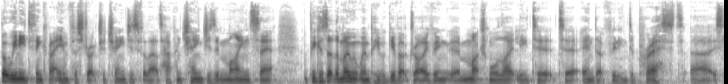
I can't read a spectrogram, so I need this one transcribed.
but we need to think about infrastructure changes for that to happen, changes in mindset, because at the moment when people give up driving, they're much more likely to, to end up feeling depressed. Uh, it's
